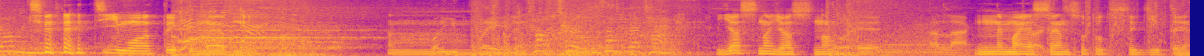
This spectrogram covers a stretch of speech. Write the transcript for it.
dominating. Тімо, ти кумедний. Ясно, ясно. Немає сенсу тут сидіти.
